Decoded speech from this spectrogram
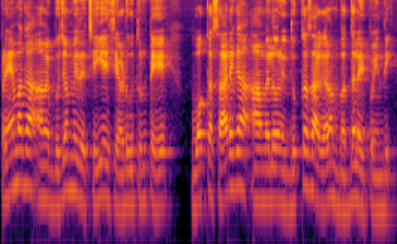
ప్రేమగా ఆమె భుజం మీద చెయ్యేసి అడుగుతుంటే ఒక్కసారిగా ఆమెలోని దుఃఖసాగరం బద్దలైపోయింది.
